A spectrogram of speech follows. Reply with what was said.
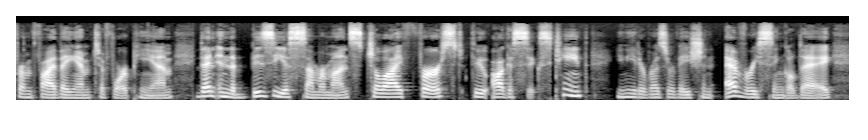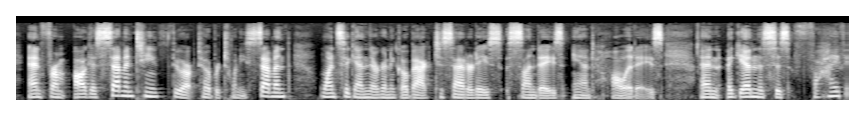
from 5 a.m. to 4 p.m. Then in the busiest summer months, July 1st through August 16th, you need a reservation every single day. And from August 17th through October 27th, once again, they're going to go back to Saturdays, Sundays, and holidays. And again, this is 5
